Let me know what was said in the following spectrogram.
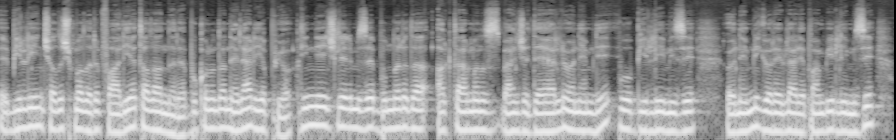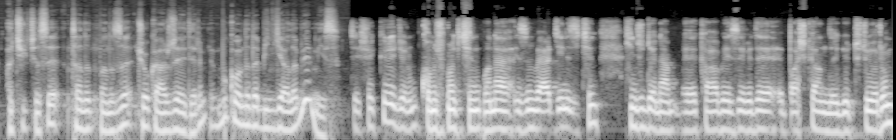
e, birliğin çalışmaları, faaliyet alanları, bu konuda neler yapıyor? Dinleyicilerimize bunları da aktarmanız bence değerli, önemli. Bu birliğimizi, önemli görevler yapan birliğimizi açıkçası tanıtmanızı çok arzu ederim. Bu konuda da bilgi alabilir miyiz? Teşekkür ediyorum. Konuşmak için bana izin verdiğiniz için ikinci dönem e, başkanlığı götürüyorum.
